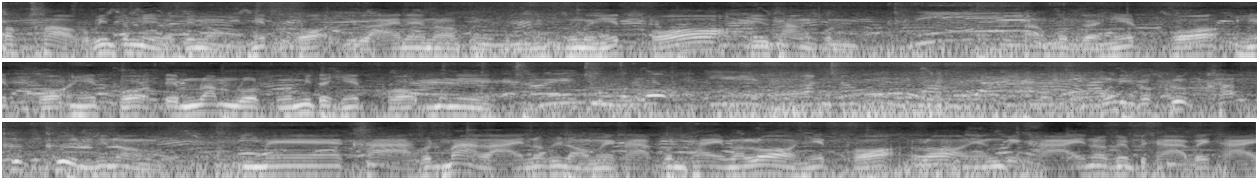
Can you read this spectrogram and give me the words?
ข้าวข้าวกับวินตำหนิแหละพี่น้องเฮ็ดเพาะที่หลายแน่นอนเพิ่นเพิ่นเฮ็ดเพาะอยู่ทางคนนี่ทางคนก็เฮ็ดเพาะเฮ็ดเพาะเฮ็ดเพาะเต็มลำรถมันมีแต่เฮ็ดเพาะมื้อนี้มื้อนี้ก็คึกคักคึกคืนพี่น้อง แม่ค้าเพิ่นมาหลายเนาะพี่น้องแม่ค้าคนไทยมาล่อเฮ็ดเพาะล่อยังไปขายเนาะเพิ่นไปขายไปขาย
